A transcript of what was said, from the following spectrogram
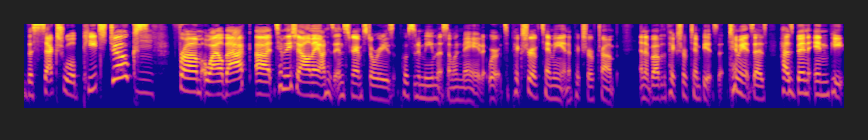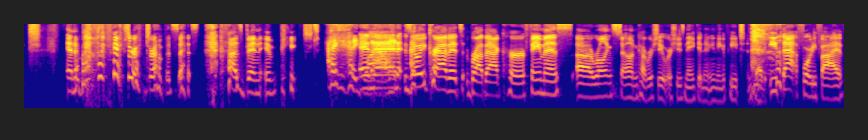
the sexual peach jokes Mm. from a while back. Uh, Timothée Chalamet on his Instagram stories posted a meme that someone made where it's a picture of Timmy and a picture of Trump. And above the picture of Timmy, it, sa- Timmy, it says, has been impeached. And above the picture of Trump, it says, has been impeached. I, I And wow. then Zoe Kravitz brought back her famous uh, Rolling Stone cover shoot where she's naked and eating a peach and said, eat that, 45.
